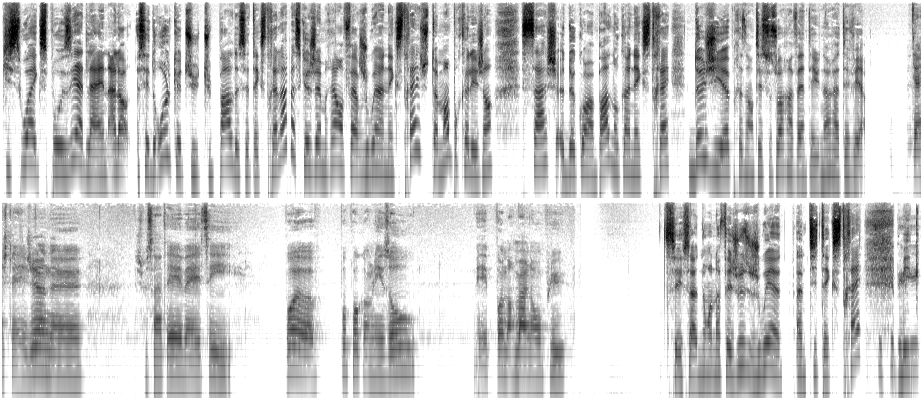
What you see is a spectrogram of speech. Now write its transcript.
qu'il soit exposé à de la haine. Alors, c'est drôle que tu, parles de cet extrait-là parce que j'aimerais en faire jouer un extrait, justement, pour que les gens sachent de quoi on parle. Donc, un extrait de JE présenté ce soir à 21h à TVA. Quand j'étais jeune, euh, je me sentais, ben, tu sais, pas comme les autres, mais pas normal non plus c'est ça. Nous, on a fait juste jouer un, petit extrait. Mais,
